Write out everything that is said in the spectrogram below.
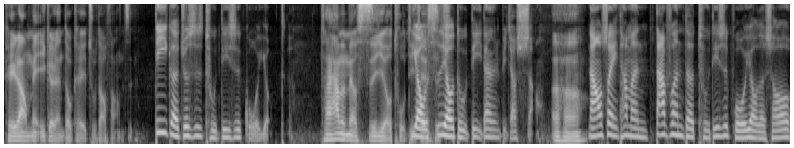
可以让每一个人都可以住到房子。第一个就是土地是国有的，他他们没有私有土地，有私，有土地，但是比较少。嗯哼，然后，所以他们大部分的土地是国有的时候，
